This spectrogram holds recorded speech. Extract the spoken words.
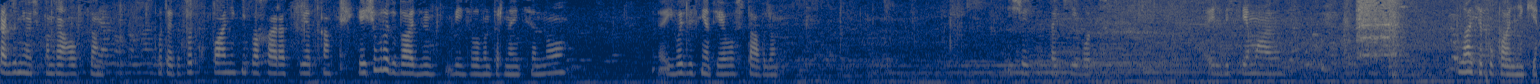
Также мне очень понравился вот этот вот купальник, неплохая расцветка. Я еще вроде бы один видела в интернете, но его здесь нет, я его вставлю. Еще есть вот такие вот Эльбисема платья-купальники.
